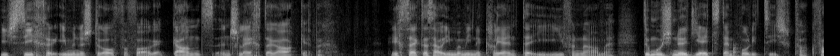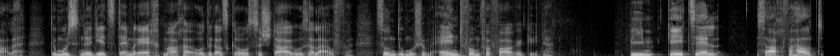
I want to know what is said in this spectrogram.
ist sicher in einem Strafverfahren ganz ein schlechter Ratgeber. Ich sage das auch immer meinen Klienten in Einvernahmen. Du musst nicht jetzt dem Polizist gefallen. Du musst nicht jetzt dem Recht machen oder als grosser Star rauslaufen, sondern du musst am Ende vom Verfahren gewinnen. Beim GCL Sachverhalt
